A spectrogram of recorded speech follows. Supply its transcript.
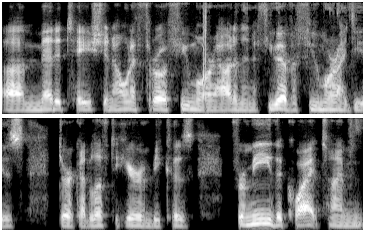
uh, meditation. I want to throw a few more out. And then if you have a few more ideas, Dirk, I'd love to hear them because for me, the quiet time,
